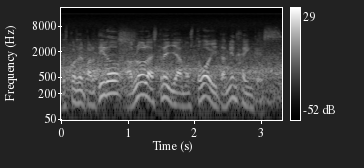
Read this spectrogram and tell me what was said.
Después del partido habló la estrella Mostoboy y también Heinkes.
